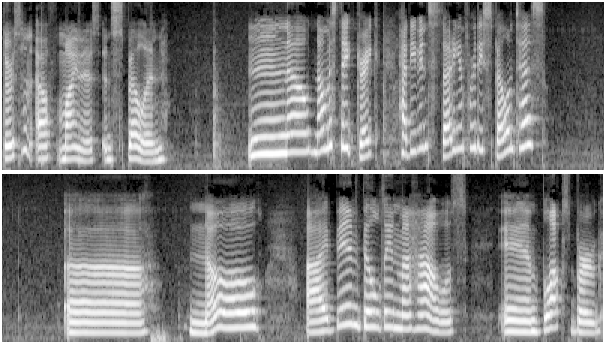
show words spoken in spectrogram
there's an F minus in spelling. Mm, no, no mistake, Drake. Have you been studying for these spelling tests? Uh, no. I've been building my house in Bloxburg.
